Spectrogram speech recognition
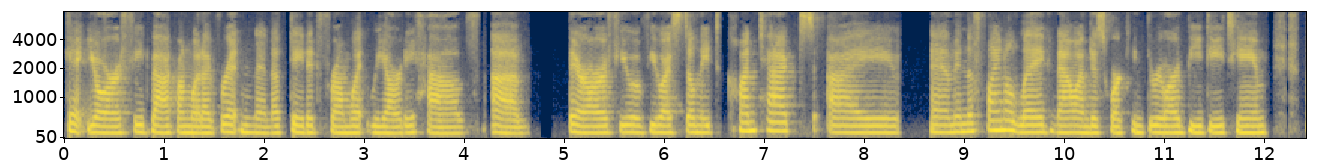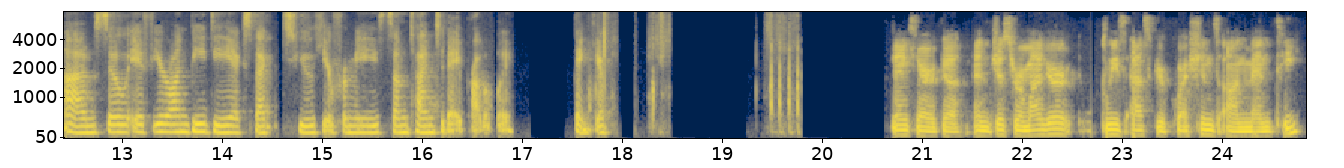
get your feedback on what I've written and updated from what we already have. Um, there are a few of you I still need to contact. I am in the final leg now. I'm just working through our BD team. Um, so if you're on BD, expect to hear from me sometime today, probably. Thank you. Thanks, Erica. And just a reminder, please ask your questions on Menti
